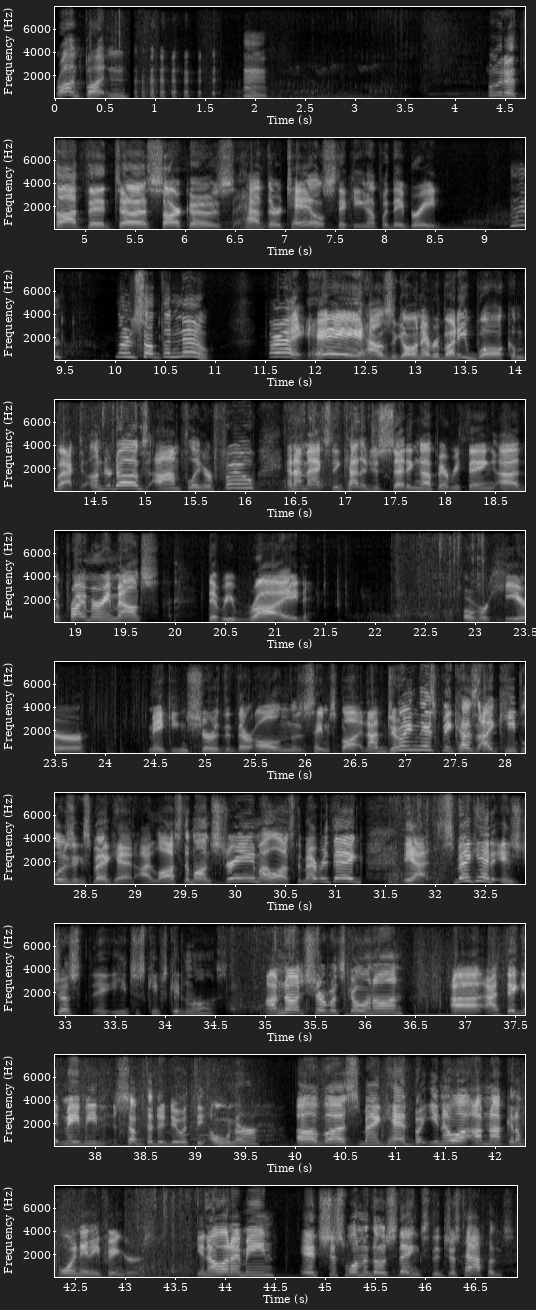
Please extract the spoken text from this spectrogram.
Wrong button. hmm. Who would have thought that uh, Sarcos have their tails sticking up when they breed? Hmm. Learn something new. All right, hey, how's it going, everybody? Welcome back to Underdogs. I'm Flinger Foo, and I'm actually kind of just setting up everything. Uh, the primary mounts that we ride over here making sure that they're all in the same spot. And I'm doing this because I keep losing Smeghead. I lost him on stream. I lost him everything. Yeah, Smeghead is just, he just keeps getting lost. I'm not sure what's going on. Uh, I think it may be something to do with the owner of uh, Smeghead, but you know what? I'm not going to point any fingers. You know what I mean? It's just one of those things that just happens.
